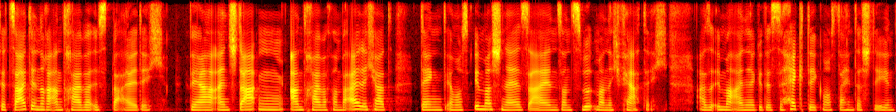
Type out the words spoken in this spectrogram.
Der zweite innere Antreiber ist beeil dich. Wer einen starken Antreiber von beeil dich hat, denkt, er muss immer schnell sein, sonst wird man nicht fertig. Also immer eine gewisse Hektik muss dahinter stehen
